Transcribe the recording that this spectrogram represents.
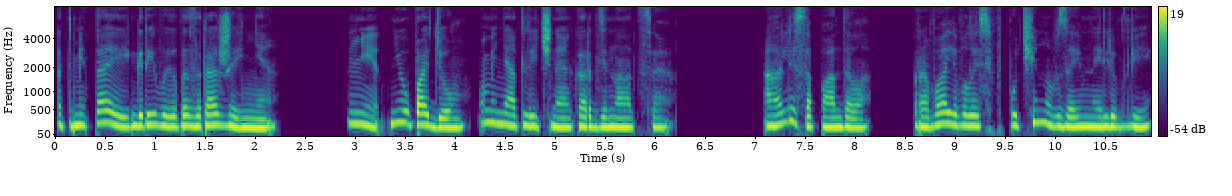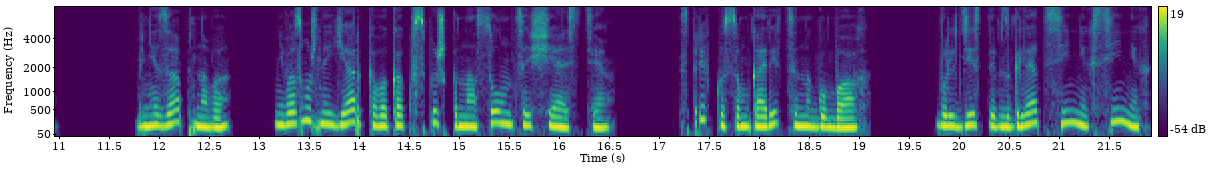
отметая игривые возражения. «Нет, не упадем, у меня отличная координация». А Алиса падала, проваливалась в пучину взаимной любви, внезапного, невозможно яркого, как вспышка на солнце счастья, с привкусом корицы на губах, вульдистый взгляд синих-синих,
